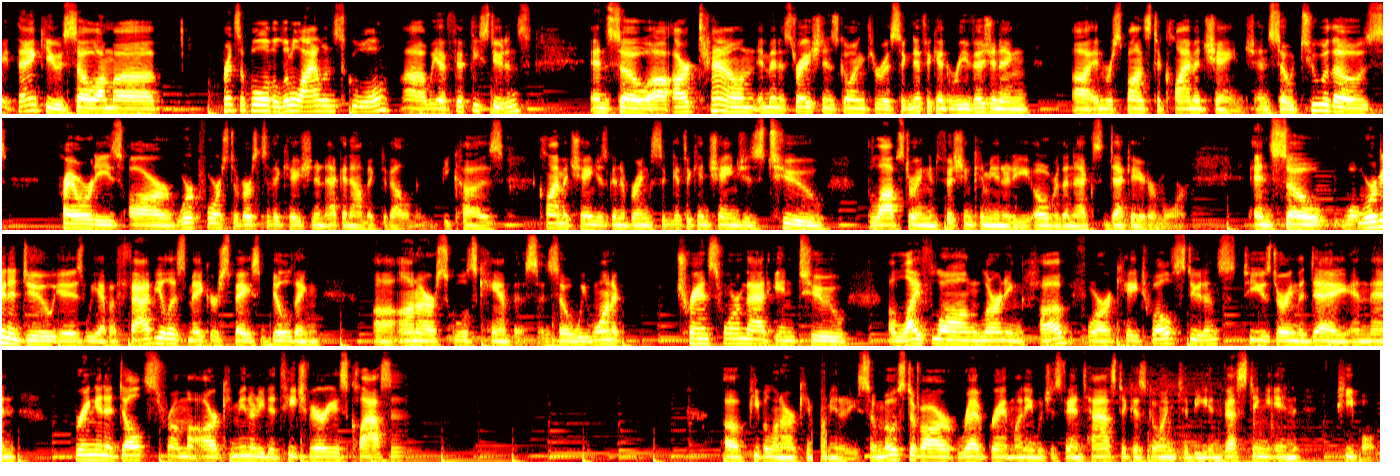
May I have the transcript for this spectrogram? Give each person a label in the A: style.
A: Great, thank you. So I'm a principal of a little island school. Uh, we have 50 students. And so uh, our town administration is going through a significant revisioning uh, in response to climate change. And so two of those priorities are workforce diversification and economic development because climate change is going to bring significant changes to the lobstering and fishing community over the next decade or more. And so what we're going to do is we have a fabulous makerspace building uh, on our school's campus. And so we want to transform that into a lifelong learning hub for our K-12 students to use during the day and then bring in adults from our community to teach various classes of people in our community. So most of our Rev grant money, which is fantastic, is going to be investing in people.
